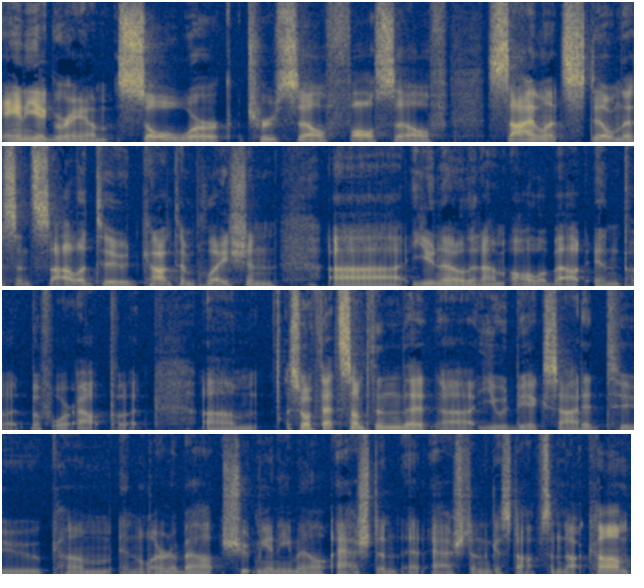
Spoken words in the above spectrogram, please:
Enneagram, soul work, true self, false self, silence, stillness, and solitude, contemplation. Uh, you know that I'm all about input before output. Um, so if that's something that uh, you would be excited to come and learn about, shoot me an email, ashton at ashtongustafson.com,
